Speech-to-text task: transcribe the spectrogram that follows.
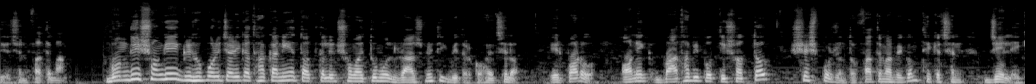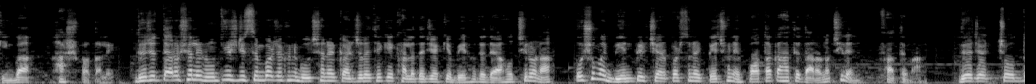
দিয়েছেন ফাতেমা। বন্দির সঙ্গে গৃহপরিচারিকা থাকা নিয়ে তৎকালীন সময় তুমুল রাজনৈতিক বিতর্ক হয়েছিল। এরপরও অনেক বাধা বিপত্তি সত্ত্বেও শেষ পর্যন্ত ফাতেমা বেগম থেকেছেন জেলে কিংবা হাসপাতালে। দুই সালের উনত্রিশ ডিসেম্বর যখন গুলশানের কার্যালয় থেকে খালেদা জিয়াকে বের হতে দেওয়া হচ্ছিল না, ওই সময় বিএনপির চেয়ারপারসনের পেছনে পতাকা হাতে দাঁড়ানো ছিলেন ফাতেমা। দুই হাজার চোদ্দ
